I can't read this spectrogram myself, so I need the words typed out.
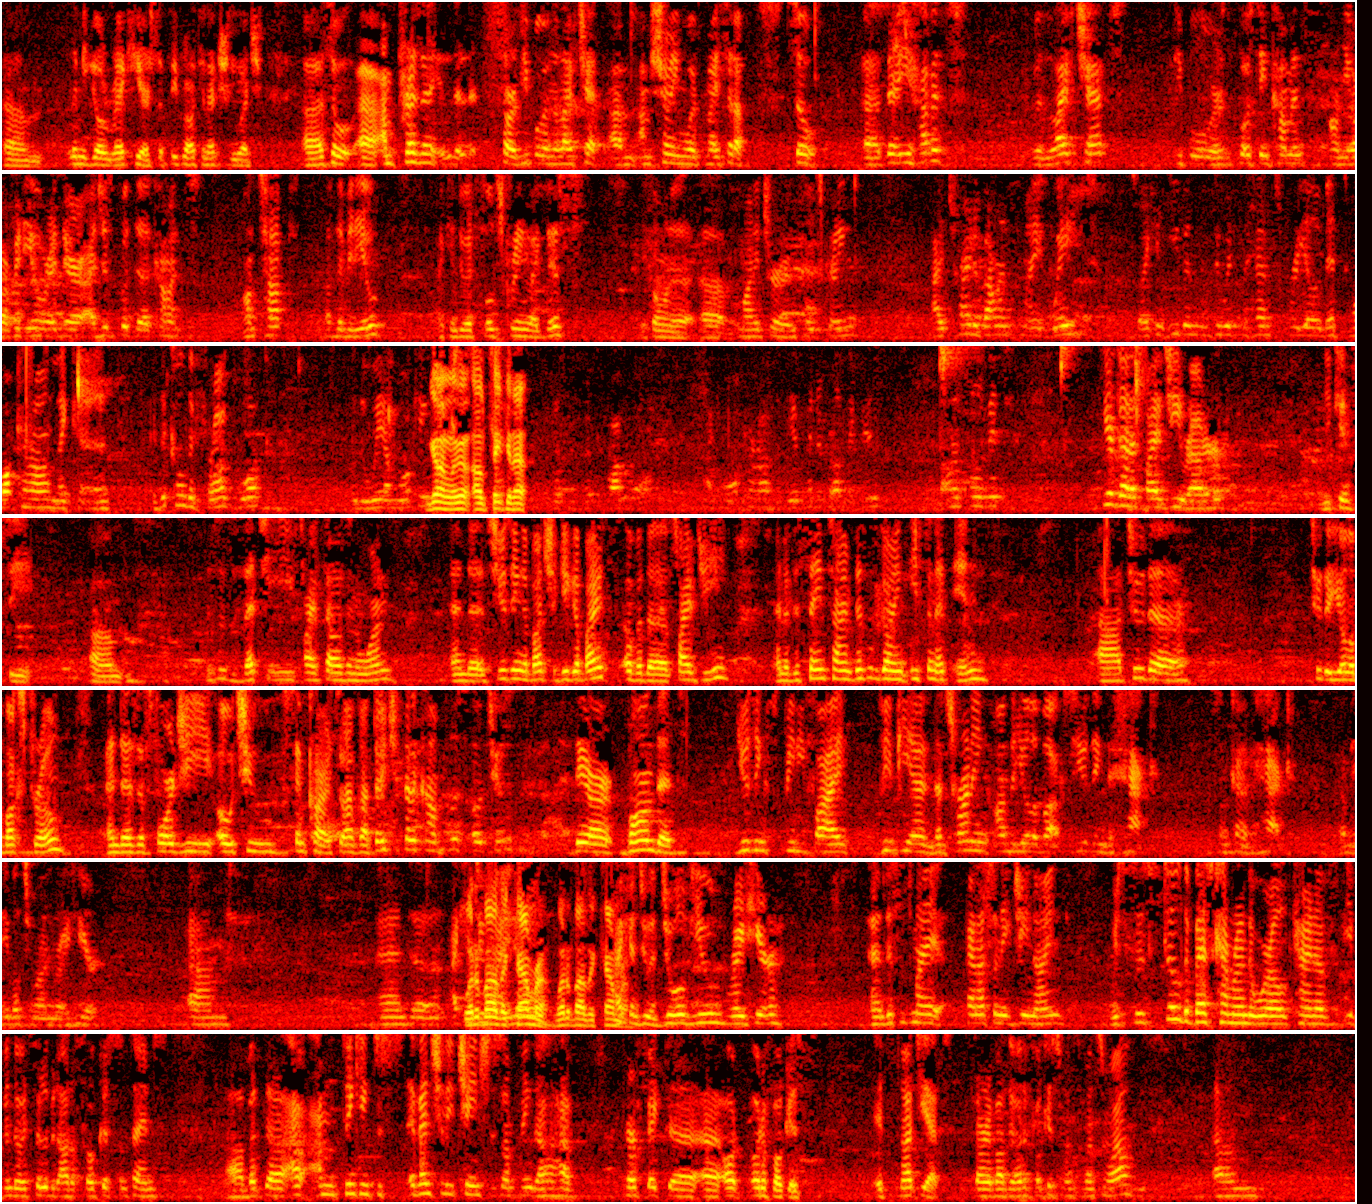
Um, let me go right here so people can actually watch. Uh, so uh, I'm present. Sorry, people in the live chat. I'm, I'm showing what my setup. So uh, there you have it with live chat. People were posting comments on your video right there. I just put the comments on top of the video. I can do it full screen like this if I want to uh, monitor in full screen. I try to balance my weight so I can even do it hands free a little bit, walk around like, uh, is it called the frog walk? The way I'm walking? Go on, I'll take it out. This is the frog walk. I can walk around the independent like this, balance a little bit. Here got a 5G router. You can see um, this is ZTE 5001 and uh, it's using a bunch of gigabytes over the 5G and at the same time this is going Ethernet in uh, to the to the YOLOBox Pro, and there's a 4G O2 SIM card. So I've got Deutsche Telekom plus O2. They are bonded using Speedify VPN that's running on the YOLOBox using the hack, some kind of hack I'm able to run right here. Um, and uh, I can what about the camera? Little, what about the camera? I can do a dual view right here. And this is my Panasonic G9, which is still the best camera in the world, kind of, even though it's a little bit out of focus sometimes. Uh, but uh, I, am thinking to eventually change to something that'll have perfect uh, uh autofocus. It's not yet. Sorry about the autofocus once once in a while. Um,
